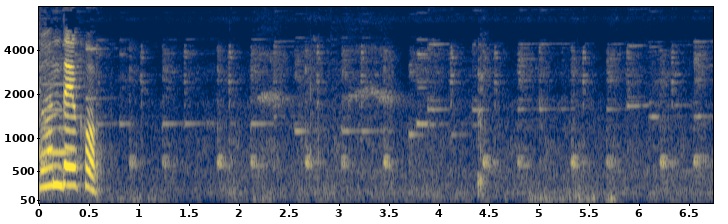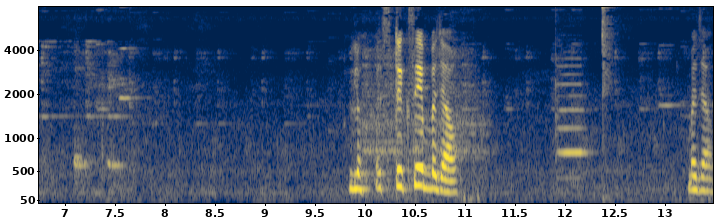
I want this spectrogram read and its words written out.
जोहन देखो। लो स्टिक से बजाओ। बजाओ।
